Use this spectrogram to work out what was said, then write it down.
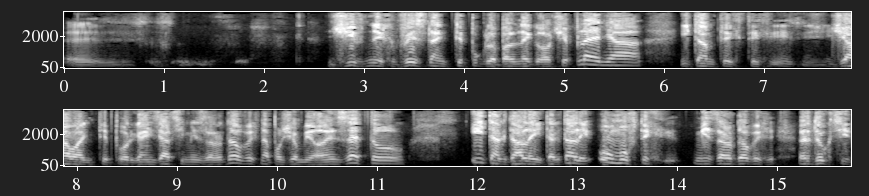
yy, dziwnych wyznań typu globalnego ocieplenia i tam tych, tych działań typu organizacji międzynarodowych na poziomie ONZ-u i tak dalej, i tak dalej, umów tych międzynarodowych redukcji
